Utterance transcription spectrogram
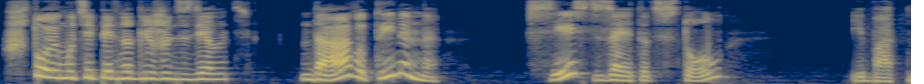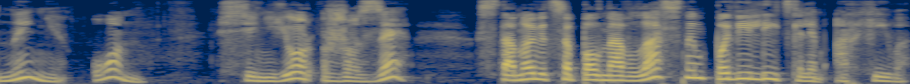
что ему теперь надлежит сделать. Да, вот именно. Сесть за этот стол, ибо отныне он, сеньор Жозе, становится полновластным повелителем архива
